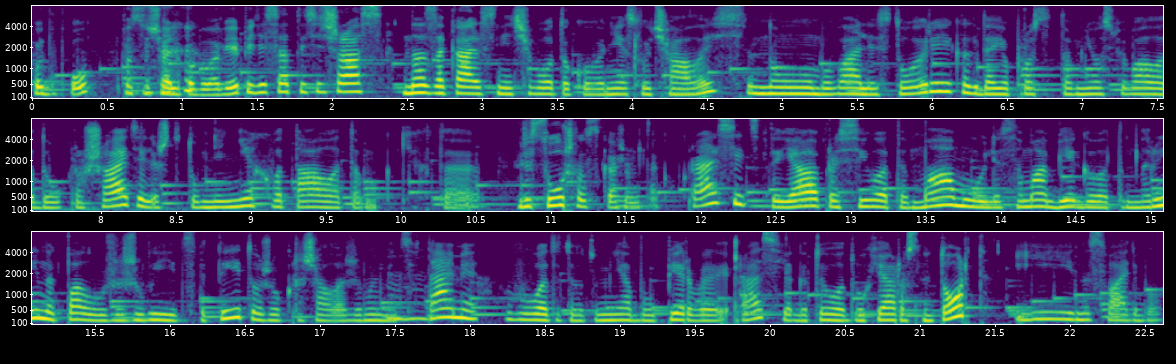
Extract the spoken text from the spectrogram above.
фу-фу, постучали по голове 50 тысяч раз. На заказ ничего такого не случалось, но бывали истории, когда я просто там не успевала доукрашать или что-то у меня не хватало там каких-то ресурсов, скажем так, украсить. Я просила там маму или сама бегала там на рынок, пала уже живые цветы, тоже украшала живыми Мгм. цветами. Вот, это вот у меня был первый раз, я готовила двухъярусный торт и на свадьбу.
